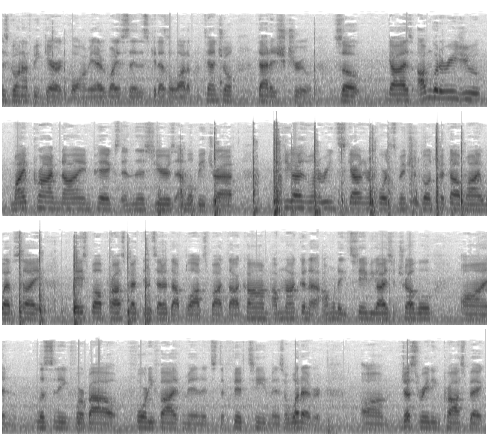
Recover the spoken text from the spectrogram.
is going to have to be Gerrit Cole. I mean, everybody say this kid has a lot of potential. That is true. So, guys, I'm going to read you my prime nine picks in this year's MLB draft. If you guys want to read scouting reports, make sure to go check out my website, baseballprospectinsider.blogspot.com. I'm not gonna. I'm gonna save you guys the trouble on listening for about 45 minutes to 15 minutes or whatever. Um, just reading prospect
